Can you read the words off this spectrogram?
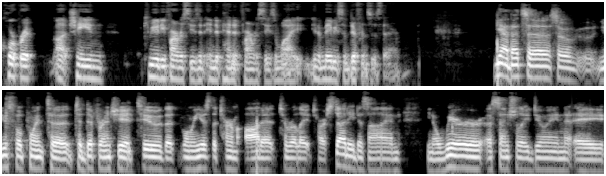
corporate uh, chain community pharmacies and independent pharmacies and why, you know, maybe some differences there? Yeah, that's a so useful point to to differentiate too. That when we use the term audit to relate to our study design, you know, we're essentially doing a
